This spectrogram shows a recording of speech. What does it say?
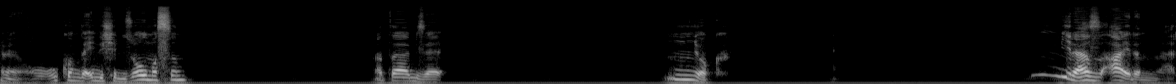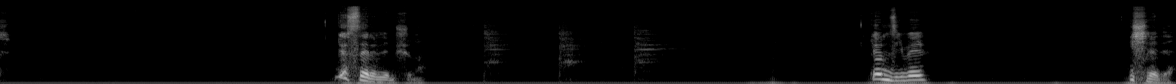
Yani o konuda endişeniz olmasın. Hatta bize hmm, yok. Biraz iron ver. Gösterelim şunu. Gördüğünüz gibi işledi.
